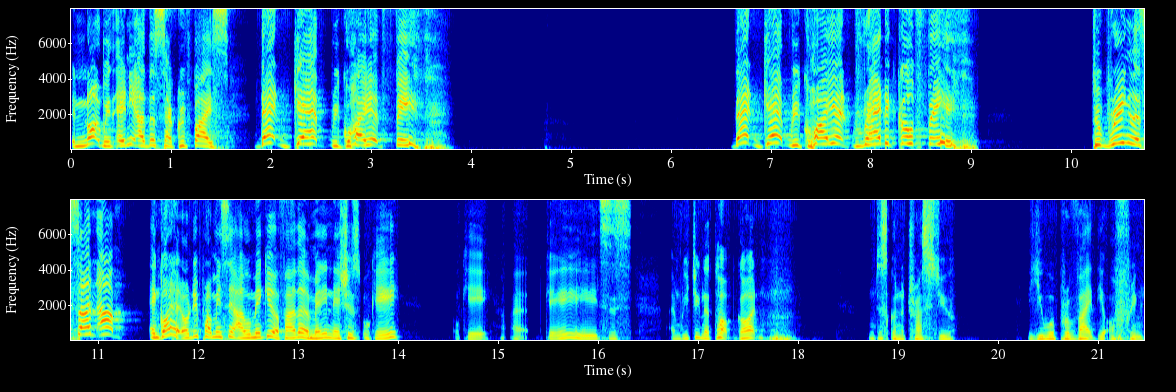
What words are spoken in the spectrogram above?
and not with any other sacrifice, that gap required faith. That gap required radical faith to bring the son up. And God had already promised him, I will make you a father of many nations. Okay, okay, uh, okay, it's I'm reaching the top, God. I'm just going to trust you. You will provide the offering.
